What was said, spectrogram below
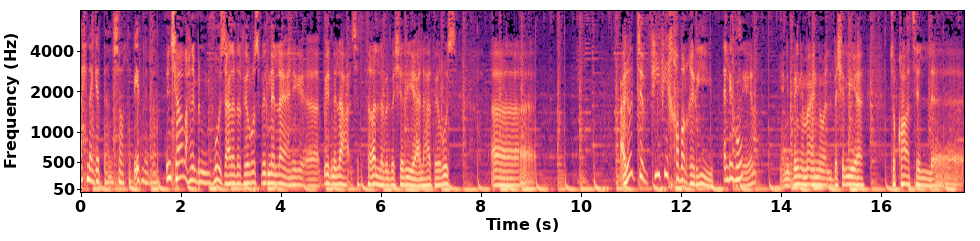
إحنا قدها إن شاء الله بإذن الله. إن شاء الله إحنا بنفوز على هذا الفيروس بإذن الله يعني آه، بإذن الله ستتغلب البشرية على هذا الفيروس. آه عنود في في خبر غريب. اللي هو؟ يعني بينما أنه البشرية تقاتل آه،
